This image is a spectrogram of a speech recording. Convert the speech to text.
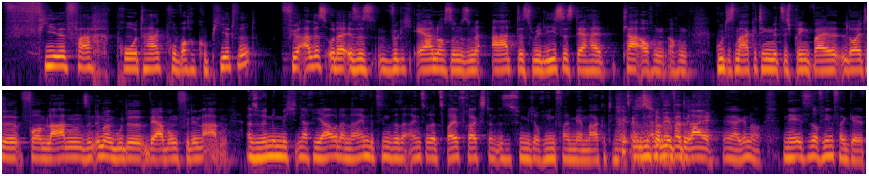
vielfach pro Tag, pro Woche kopiert wird für alles oder ist es wirklich eher noch so eine, so eine Art des Releases, der halt klar auch ein, auch ein gutes Marketing mit sich bringt, weil Leute vorm Laden sind immer eine gute Werbung für den Laden? Also wenn du mich nach Ja oder Nein beziehungsweise eins oder zwei fragst, dann ist es für mich auf jeden Fall mehr Marketing als Es ist auf jeden Fall drei. Ja, genau. Nee, es ist auf jeden Fall gelb.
